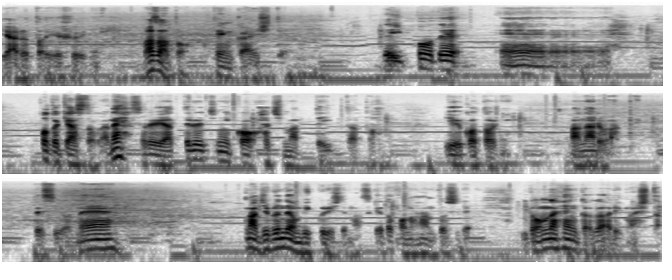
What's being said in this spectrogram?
うやるというふうにわざと展開して、で、一方で、えー、ポッドキャストがね、それをやってるうちにこう始まっていったと。いうことに、まなるわけですよね。まあ自分でもびっくりしてますけど、この半年でいろんな変化がありました。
